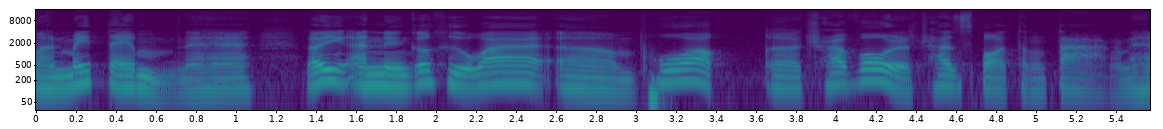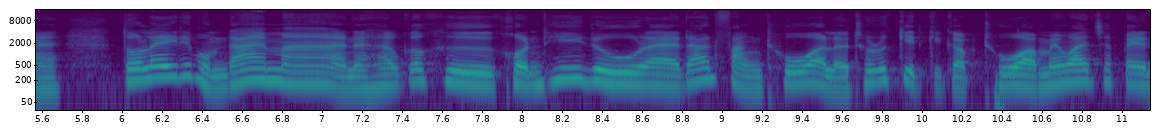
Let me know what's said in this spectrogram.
มันไม่เต็มนะฮะแล้วอีกอันหนึงก็คือว่าพวก เอ่อ travel หรือ transport ต่างๆนะฮะตัวเลขที่ผมได้มานะครับก็คือคนที่ดูแลด้านฝั่งทัวร์หรือธุรกิจเกี่ยวกับทัวร์ไม่ว่าจะเป็น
